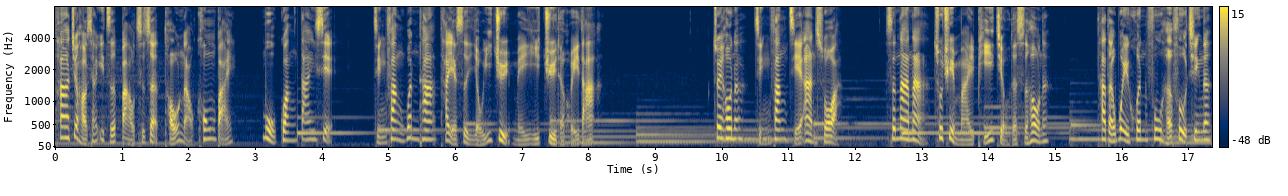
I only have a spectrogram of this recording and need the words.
她就好像一直保持着头脑空白，目光呆滞。警方问她，她也是有一句没一句的回答。最后呢，警方结案说啊，是娜娜出去买啤酒的时候呢，她的未婚夫和父亲呢，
